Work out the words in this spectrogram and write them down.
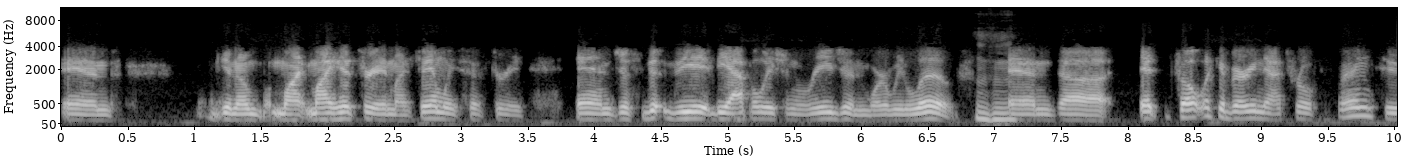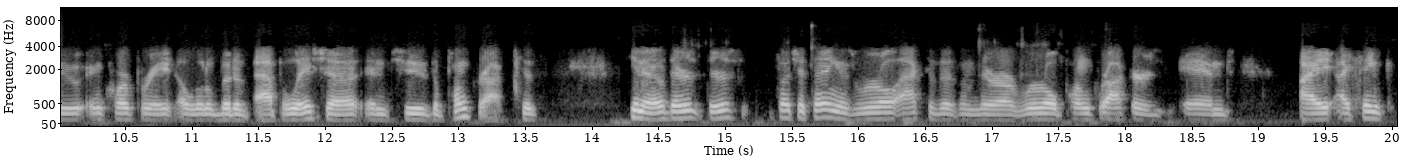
and you know, my my history and my family's history, and just the the, the Appalachian region where we live hmm and uh, it felt like a very natural thing to incorporate a little bit of Appalachia into the punk rock because you know there's there's such a thing as rural activism. There are rural punk rockers, and I I think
